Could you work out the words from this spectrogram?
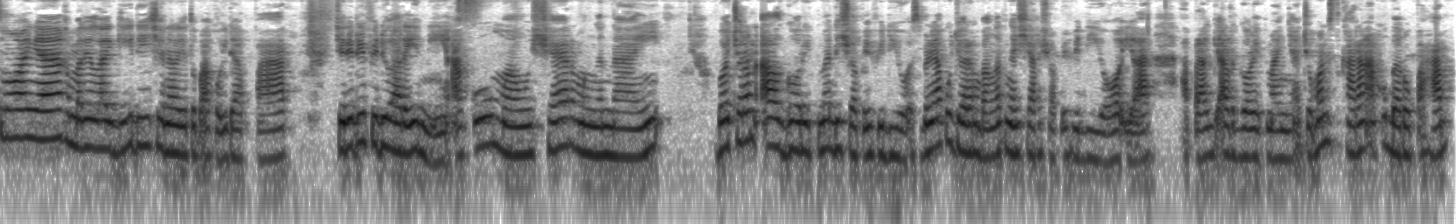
semuanya, kembali lagi di channel YouTube aku Idapat. Jadi di video hari ini aku mau share mengenai bocoran algoritma di Shopee Video. Sebenarnya aku jarang banget nge-share Shopee Video ya, apalagi algoritmanya. Cuman sekarang aku baru paham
